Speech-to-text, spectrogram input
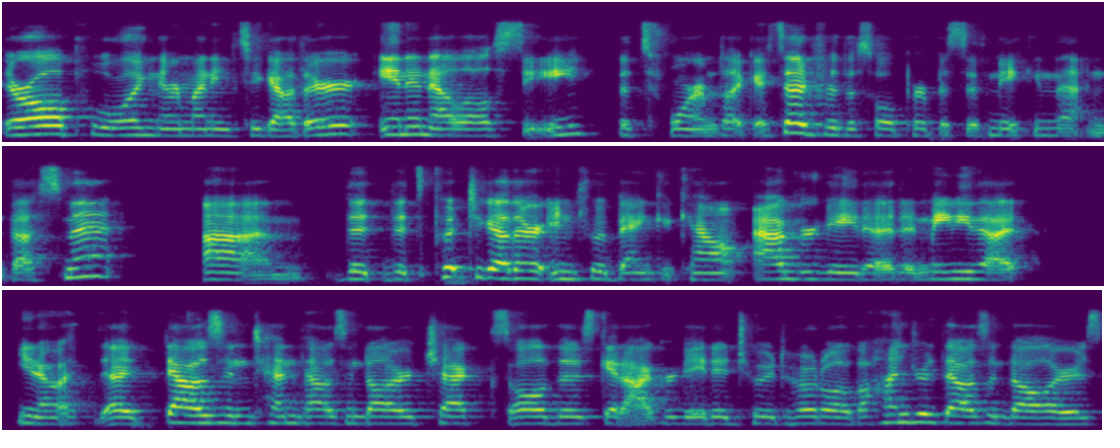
They're all pooling their money together in an LLC that's formed, like I said, for the sole purpose of making that investment. Um, that, that's put together into a bank account, aggregated, and maybe that you know, a thousand, ten thousand dollar checks, all of those get aggregated to a total of a hundred thousand dollars.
